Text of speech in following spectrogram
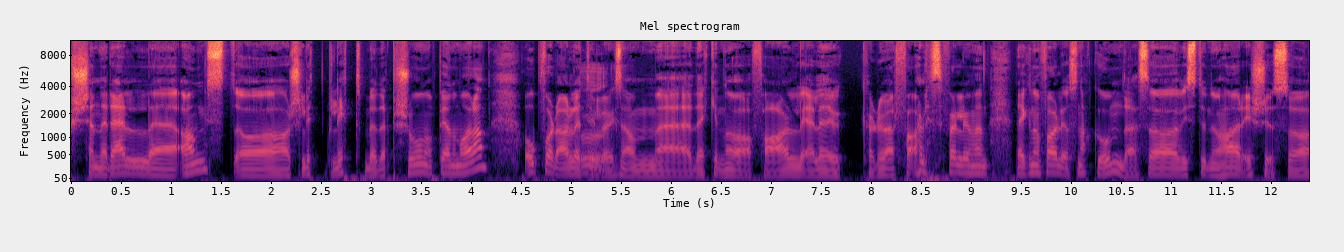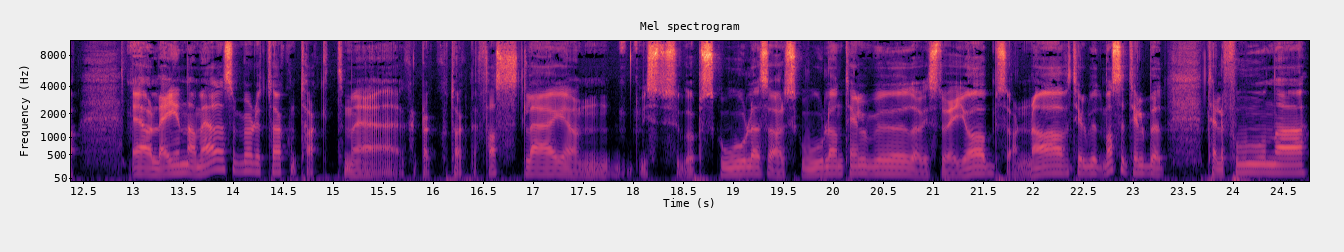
generell uh, angst og har slitt litt med depresjon opp gjennom årene. Og oppfordrer alle til mm. liksom uh, Det er ikke noe farlig Eller kan det være farlig, selvfølgelig, men det er ikke noe farlig å snakke om det. Så hvis du nå har issues, så er alene med det, så bør du ta kontakt med, ta kontakt med fastlegen. Hvis du går på skole, så har skolene tilbud, og hvis du er i jobb, så har Nav tilbud. Masse tilbud. Telefoner.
